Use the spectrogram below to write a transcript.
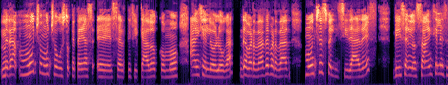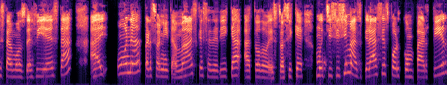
me da mucho, mucho gusto que te hayas eh, certificado como angelóloga. De verdad, de verdad, muchas felicidades. Dicen Los Ángeles, estamos de fiesta. Hay una personita más que se dedica a todo esto. Así que muchísimas gracias por compartir.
